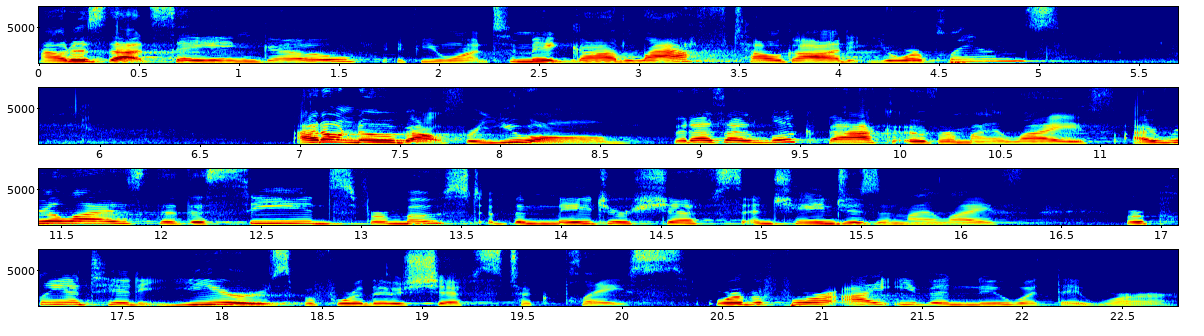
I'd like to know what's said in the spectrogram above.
How does that saying go? If you want to make God laugh, tell God your plans. I don't know about for you all, but as I look back over my life, I realize that the seeds for most of the major shifts and changes in my life were planted years before those shifts took place, or before I even knew what they were.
